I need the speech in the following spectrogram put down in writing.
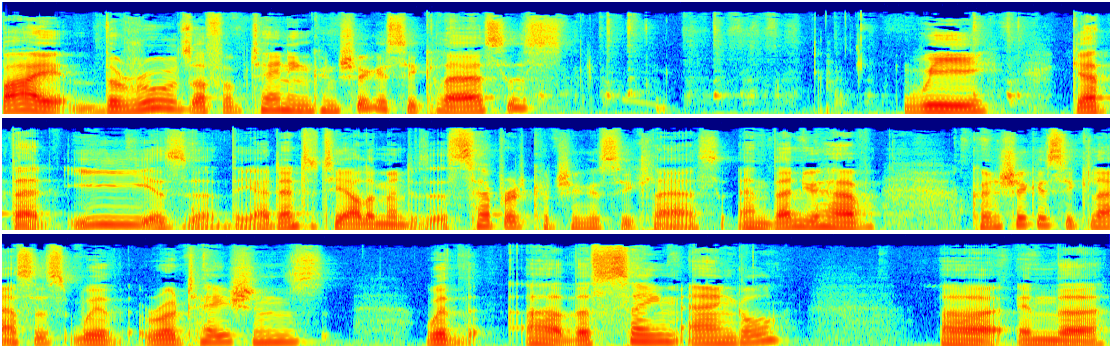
by the rules of obtaining conjugacy classes, we get that E is a, the identity element is a separate conjugacy class, and then you have conjugacy classes with rotations with uh, the same angle uh, in the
